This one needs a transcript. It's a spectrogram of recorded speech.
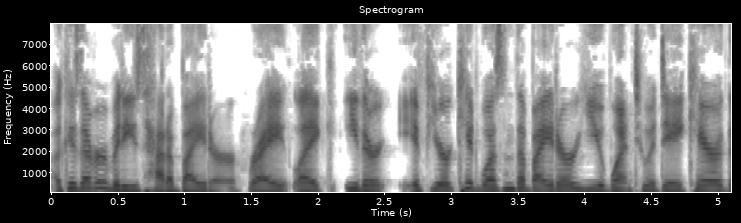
uh, because everybody's had a biter right? Like either if your kid wasn't the biter you went to a daycare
